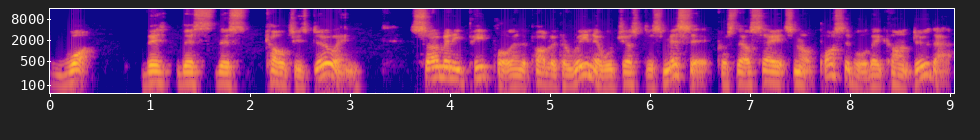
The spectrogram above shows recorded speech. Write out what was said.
what this, this, this cult is doing, so many people in the public arena will just dismiss it because they'll say it's not possible. They can't do that.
